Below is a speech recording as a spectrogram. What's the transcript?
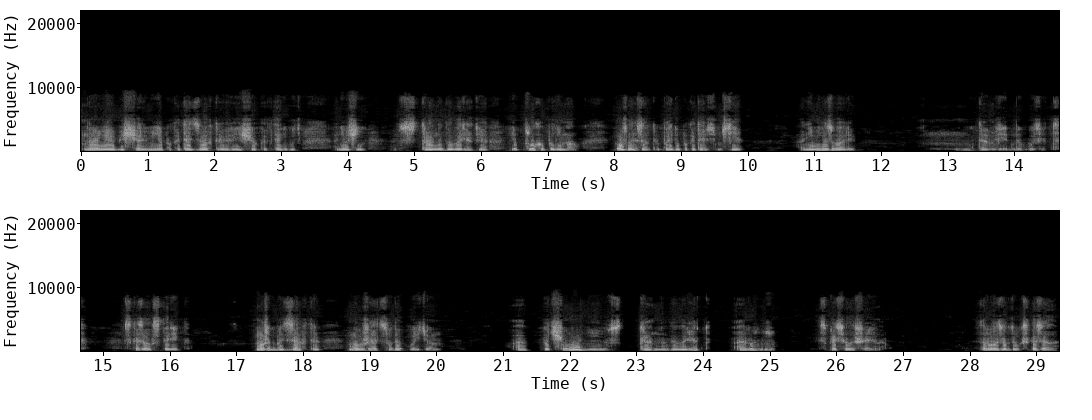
«Но они обещали меня покатать завтра или еще когда-нибудь. Они очень странно говорят. Я, я плохо понимал. Можно я завтра пойду покатаюсь, мсье? Они меня звали». «Там видно будет», — сказал старик. «Может быть, завтра мы уже отсюда уйдем». «А почему они странно говорят?» «Аруни?» — спросила Шейла. Роза вдруг сказала,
